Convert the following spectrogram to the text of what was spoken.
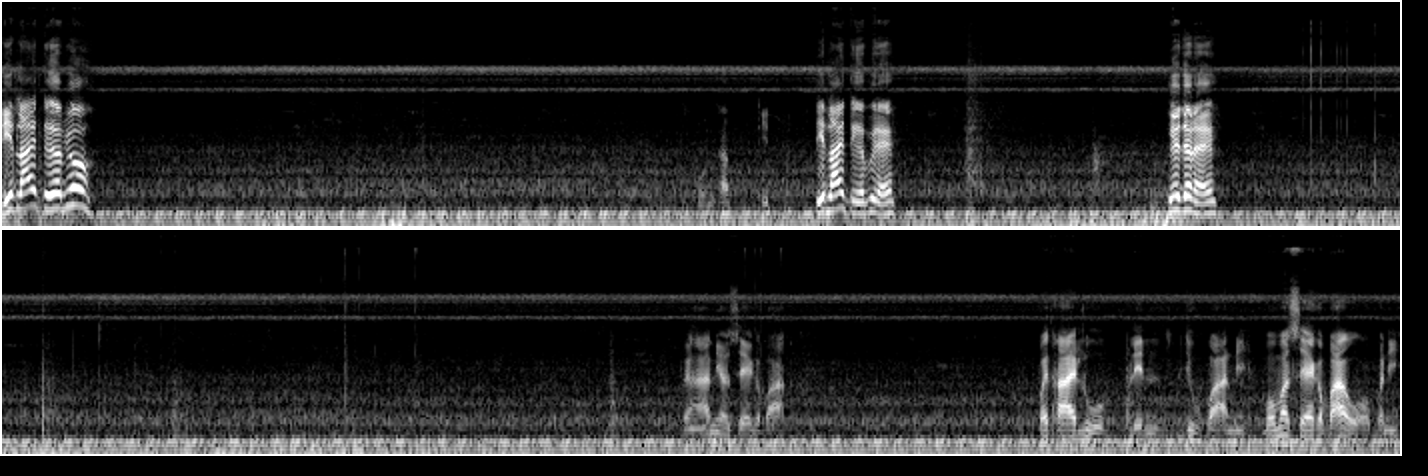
ติดหลายเตือบอยู่ คุณครับ ติดติดหลายเตือบอยู่ไหนเฮ็ดจังไดไปหาเนี่ยเซกระบะ ไปถ่ายรูปเล่นอยู่บ้านนี่บ่มาแซกระบะออกปะนี่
